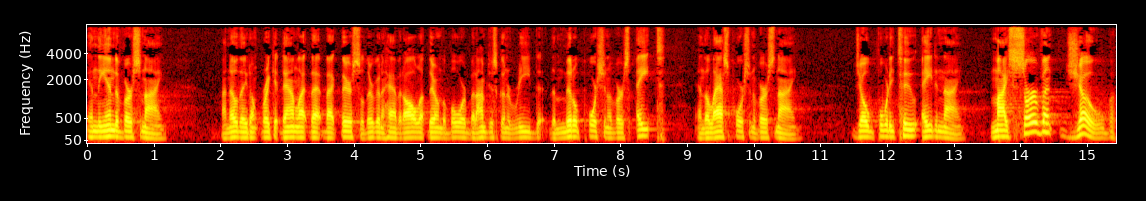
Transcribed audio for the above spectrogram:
and the end of verse 9. I know they don't break it down like that back there, so they're going to have it all up there on the board, but I'm just going to read the middle portion of verse 8 and the last portion of verse 9. Job 42, 8 and 9. My servant Job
